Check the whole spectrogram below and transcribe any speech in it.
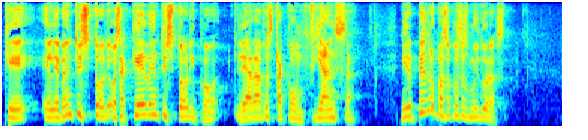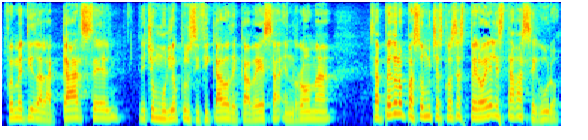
que el evento histórico, o sea, ¿qué evento histórico le ha dado esta confianza? Mire, Pedro pasó cosas muy duras. Fue metido a la cárcel, de hecho murió crucificado de cabeza en Roma. O sea, Pedro pasó muchas cosas, pero él estaba seguro.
